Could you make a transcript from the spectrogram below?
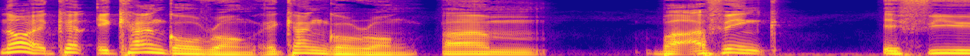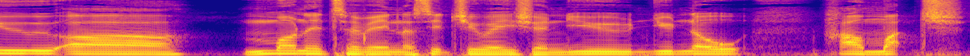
No, it can it can go wrong. It can go wrong. Um, but I think if you are monitoring a situation, you you know how much,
